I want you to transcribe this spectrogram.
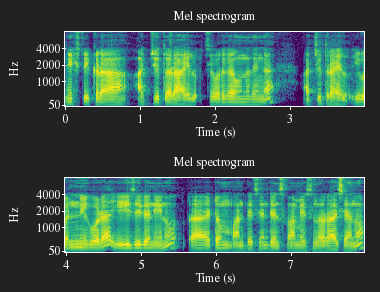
నెక్స్ట్ ఇక్కడ అచ్యుతరాయలు. చివరిగా ఉన్నదిగా అచ్యుతరాయలు. ఇవన్నీ కూడా ఈజీగా నేను రాయటం అంటే సెంటెన్స్ ఫార్మేషన్లో రాశాను.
